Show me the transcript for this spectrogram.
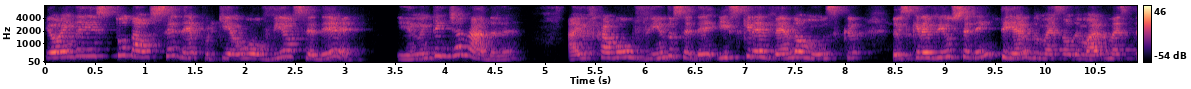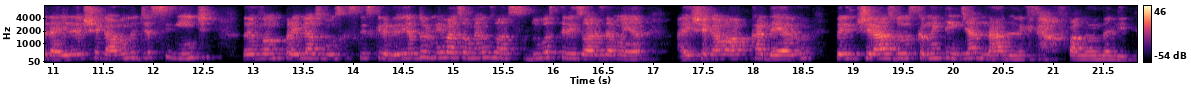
eu ainda ia estudar o CD, porque eu ouvia o CD e não entendia nada, né? Aí eu ficava ouvindo o CD e escrevendo a música. Eu escrevia o CD inteiro do Mestre Valdemar, do Mestre Traíra. Eu chegava no dia seguinte, levando para ele as músicas que eu escreveu. Eu ia dormir mais ou menos umas duas, três horas da manhã. Aí chegava lá com o caderno para ele tirar as dúvidas, que eu não entendia nada do que estava falando ali.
